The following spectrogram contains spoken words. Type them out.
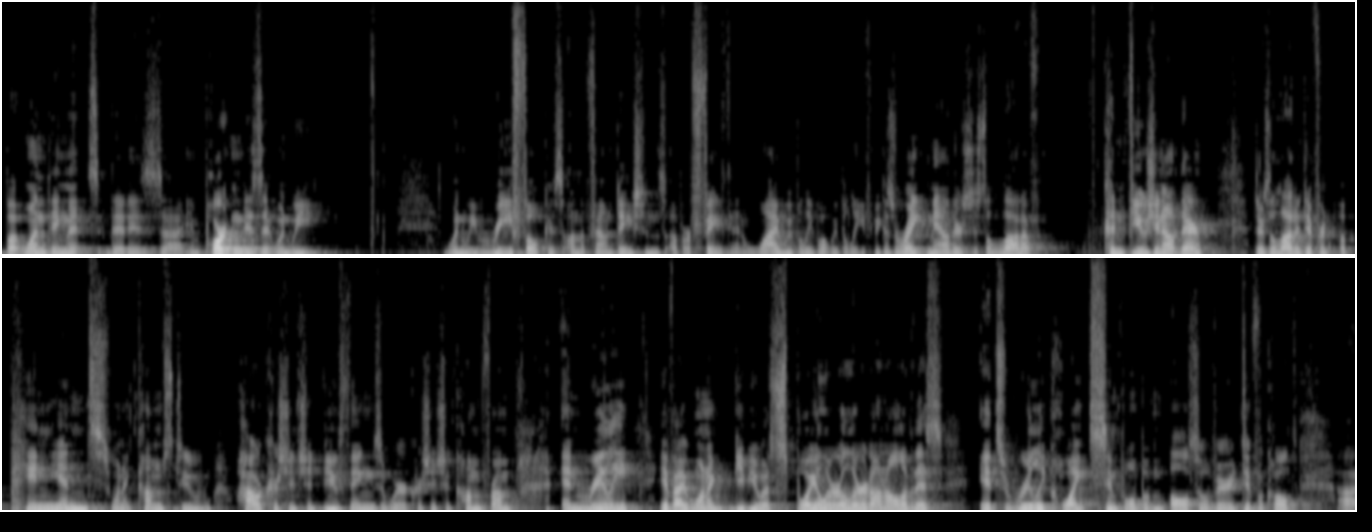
but one thing that's, that is uh, important is that when we when we refocus on the foundations of our faith and why we believe what we believe. Because right now, there's just a lot of confusion out there. There's a lot of different opinions when it comes to how a Christian should view things and where a Christian should come from. And really, if I want to give you a spoiler alert on all of this, it's really quite simple, but also very difficult uh,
